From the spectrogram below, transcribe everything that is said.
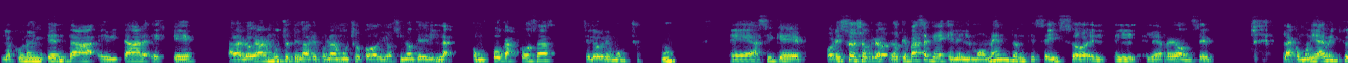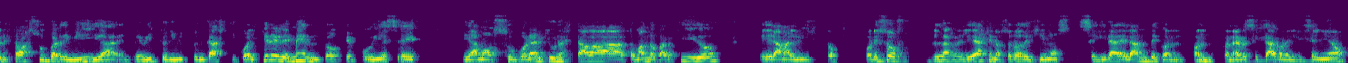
lo que uno intenta evitar es que para lograr mucho tenga que poner mucho código, sino que con pocas cosas se logre mucho, ¿no? Eh, así que por eso yo creo, lo que pasa es que en el momento en que se hizo el, el, R11, la comunidad de Bitcoin estaba súper dividida entre Bitcoin y Bitcoin Cash y cualquier elemento que pudiese, digamos, suponer que uno estaba tomando partido era mal visto. Por eso la realidad es que nosotros dijimos seguir adelante con, con, con RCK, con el diseño,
